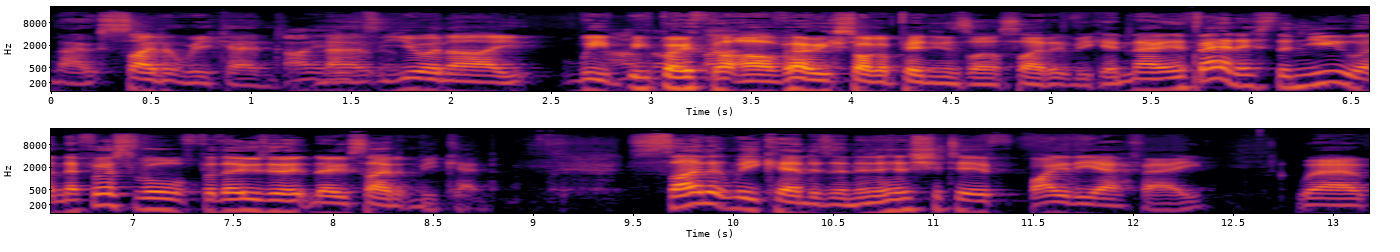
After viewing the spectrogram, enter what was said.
Now, Silent Weekend. Oh, I now, you and I, we I'm we both got our very strong opinions on Silent Weekend. Now, in fairness, the new one. Now, first of all, for those who don't know Silent Weekend, Silent Weekend is an initiative by the FA where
